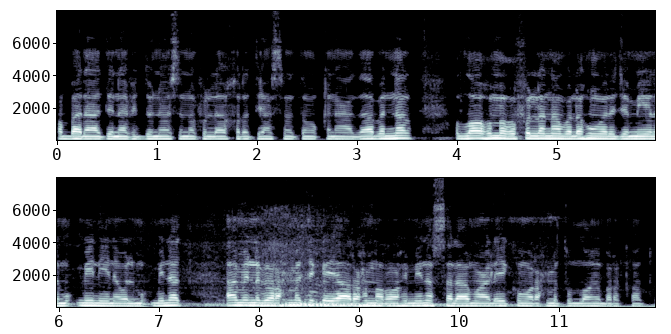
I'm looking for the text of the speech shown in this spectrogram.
ربنا آتنا في الدنيا حسنة وفي الآخرة حسنة وقنا عذاب النار اللهم اغفر لنا ولهم ولجميع المؤمنين والمؤمنات آمين برحمتك يا أرحم الراحمين السلام عليكم ورحمة الله وبركاته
